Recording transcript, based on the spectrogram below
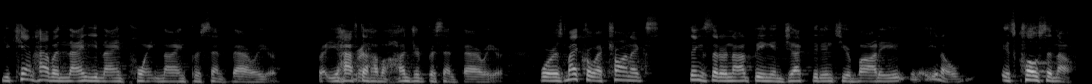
you can't have a 99.9% barrier, right? You have right. to have a 100% barrier. Whereas microelectronics, things that are not being injected into your body, you know, it's close enough,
